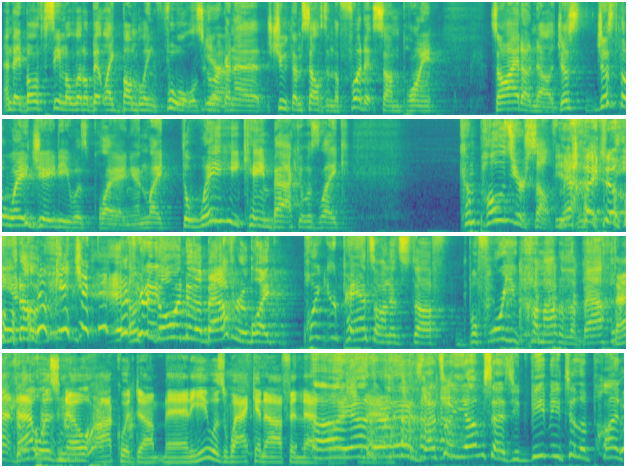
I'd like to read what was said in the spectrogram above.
and they both seem a little bit like bumbling fools who are gonna shoot themselves in the foot at some point. So I don't know. Just just the way JD was playing, and like the way he came back, it was like. Compose yourself. man. Yeah, I Like, know. You know, if Okay. you're going to go into the bathroom, like put your pants on and stuff before you come out of the bathroom. That that was no aqua dump, man. He was whacking off in that. Oh bush, yeah, man. there it is. That's what Yum says. You'd beat me to the punch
